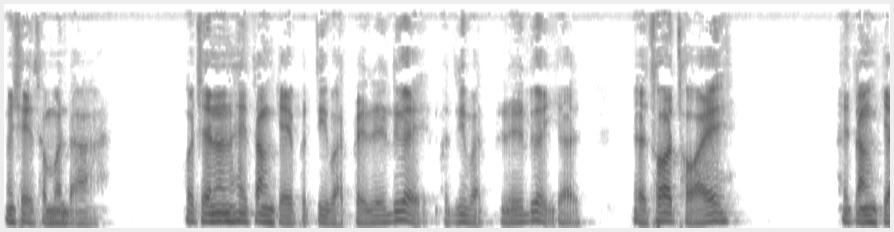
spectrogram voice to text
ไม่ใช่ธรรมดา เพราะฉะนั้นให้ตั้งใจปฏิบัติไปเรื่อยๆ ปฏิบัติไปเรื่อยๆ อย่าอย่าท้อถอย ให้ตั้งใจ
